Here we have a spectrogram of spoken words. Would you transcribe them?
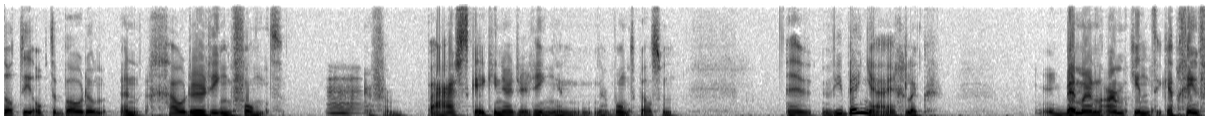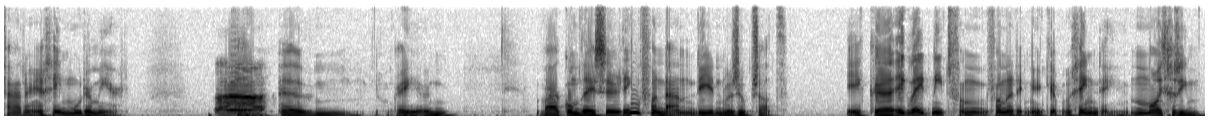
Tot hij op de bodem een gouden ring vond. mm, En verbaasd keek hij naar de ring en naar Bontepels. En, "Eh, wie ben je eigenlijk? Ik ben maar een arm kind. Ik heb geen vader en geen moeder meer. ah, Ehm, Oké, en waar komt deze ring vandaan die in mijn soep zat? Ik, eh, ik weet niet van, van de ring. Ik heb geen idee. Nooit gezien.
